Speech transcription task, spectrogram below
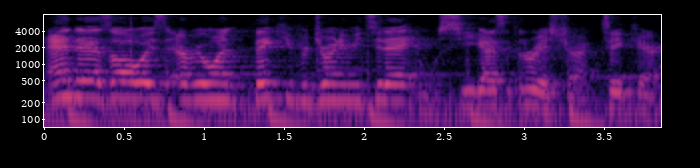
And as always, everyone, thank you for joining me today and we'll see you guys at the racetrack. Take care.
